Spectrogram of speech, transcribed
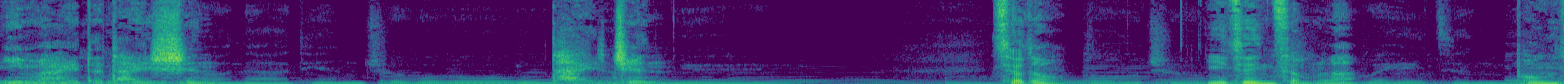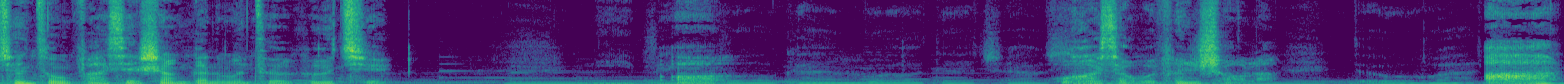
因为爱得太深、太真。小东，你最近怎么了？朋友圈总发些伤感的文字和歌曲。哦，我和小慧分手了。啊？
